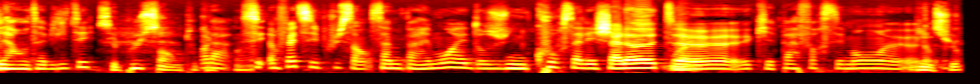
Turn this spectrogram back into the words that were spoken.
et la rentabilité. C'est plus sain en tout Voilà, cas. ouais. en fait c'est plus sain. Ça me paraît moins être dans une course à l'échalote euh, qui est pas forcément euh, Bien sûr.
